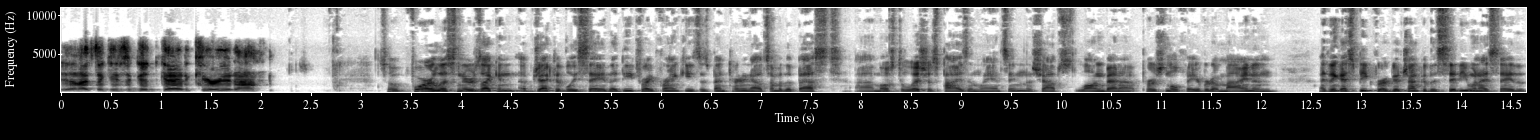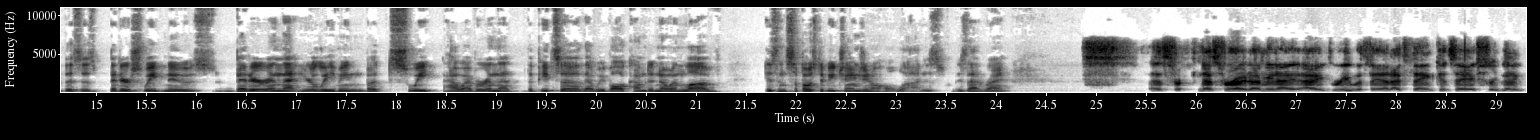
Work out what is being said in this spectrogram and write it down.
And I think he's a good guy to carry it on. So, for our listeners, I can objectively say that Detroit Frankie's has been turning out some of the best, uh, most delicious pies in Lansing. The shop's long been a personal favorite of mine, and I think I speak for a good chunk of the city when I say that this is bittersweet news. Bitter in that you're leaving, but sweet, however, in that the pizza that we've all come to know and love isn't supposed to be changing a whole lot. Is is that right? That's that's right. I mean, I, I agree with that. I think it's actually going to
